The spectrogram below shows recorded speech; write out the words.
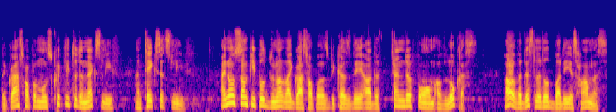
The grasshopper moves quickly to the next leaf and takes its leave. I know some people do not like grasshoppers because they are the tender form of locusts. However, this little buddy is harmless,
